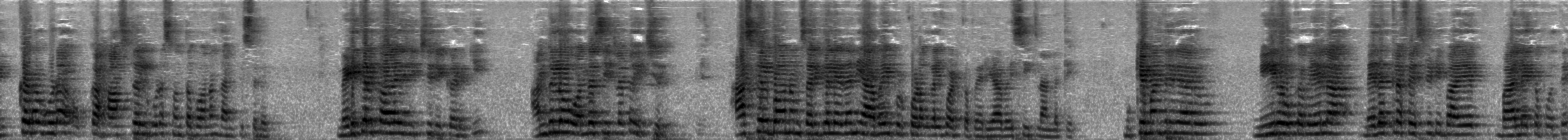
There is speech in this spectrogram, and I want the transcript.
ఎక్కడ కూడా ఒక్క హాస్టల్ కూడా సొంత భవనం కనిపిస్తలేదు. మెడికల్ కాలేజ్ ఇచ్చిరు ఇక్కడికి. అందులో వంద సీట్లతో ఇచ్చిరు హాస్టల్ భవనం సరిగ్గా లేదని యాభై ఇప్పుడు కొడంగల్కి పట్టుకపోయారు యాభై సీట్ల అందులోకి ముఖ్యమంత్రి గారు మీరు ఒకవేళ మెదక్ల ఫెసిలిటీ బాగా బాగాలేకపోతే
